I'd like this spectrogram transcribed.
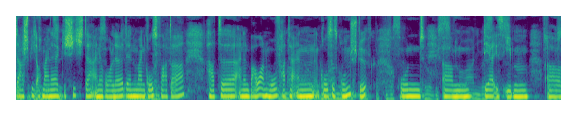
da spielt auch meine Geschichte eine Rolle, denn mein Großvater hatte einen Bauernhof, hatte ein großes Grundstück und ähm, der ist eben äh,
